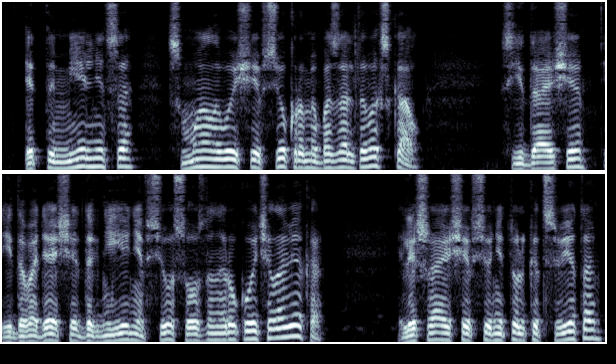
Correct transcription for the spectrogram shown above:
— это мельница, смалывающая все, кроме базальтовых скал — съедающая и доводящая до гниения все созданное рукой человека, лишающая все не только цвета,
